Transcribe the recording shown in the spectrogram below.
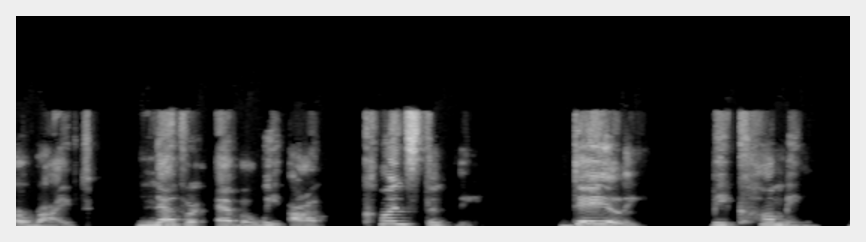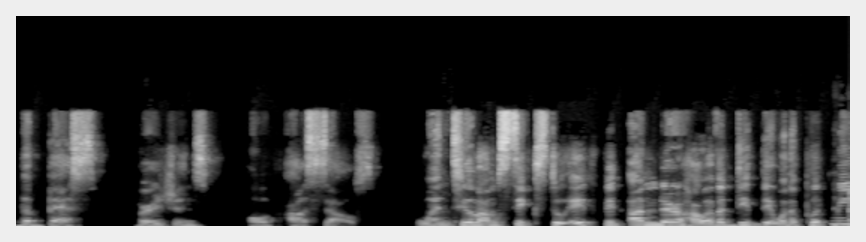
arrived. Never ever. We are constantly, daily becoming the best versions of ourselves. Until I'm six to eight feet under, however deep they want to put me,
